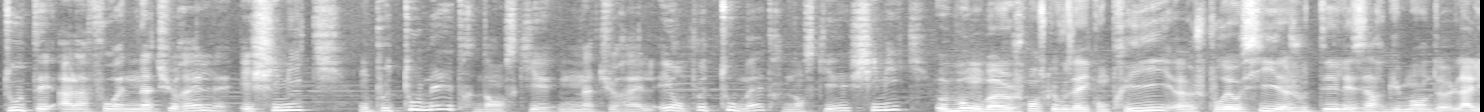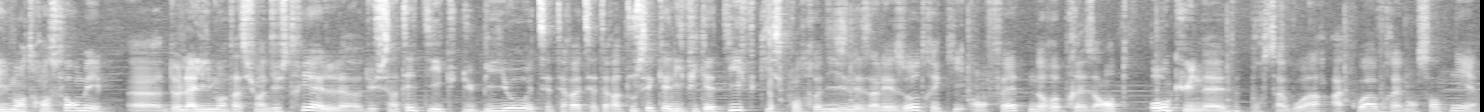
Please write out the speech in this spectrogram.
tout est à la fois naturel et chimique. On peut tout mettre dans ce qui est naturel et on peut tout mettre dans ce qui est chimique. Bon, bah, je pense que vous avez compris. Euh, je pourrais aussi ajouter les arguments de l'aliment transformé, euh, de l'alimentation industrielle, euh, du synthétique, du bio, etc., etc. Tous ces qualificatifs qui se contredisent les uns les autres et qui, en fait, ne représentent aucune aide pour savoir à quoi vraiment s'en tenir.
